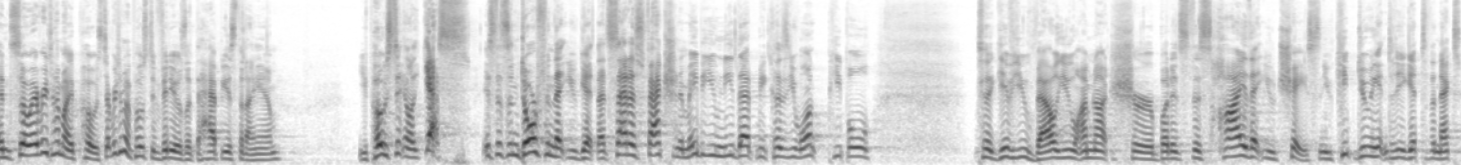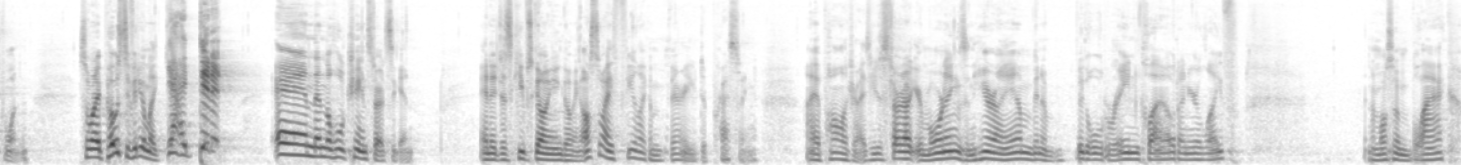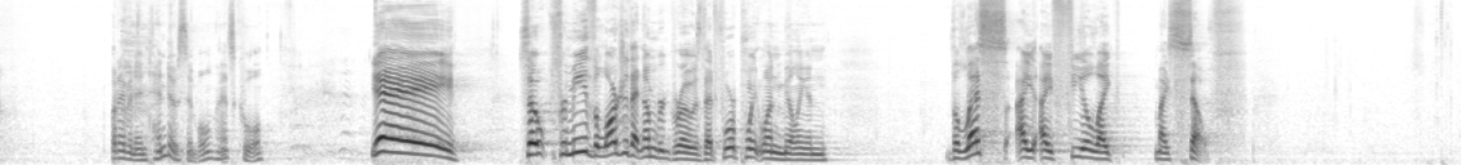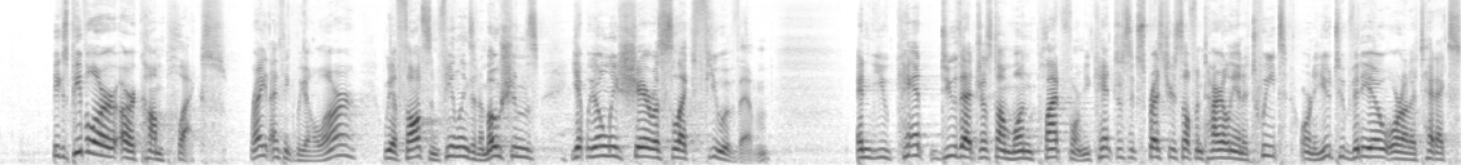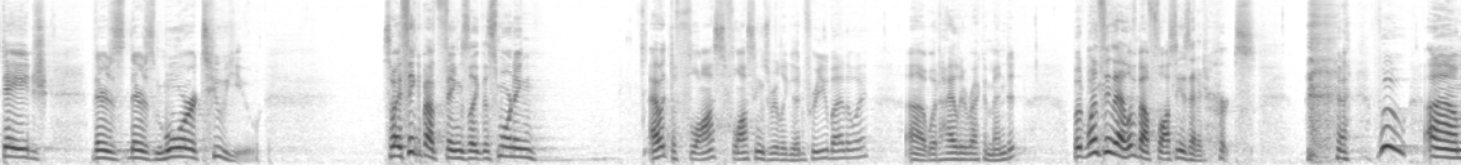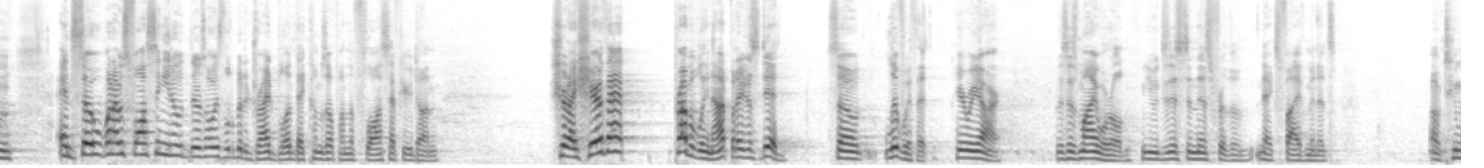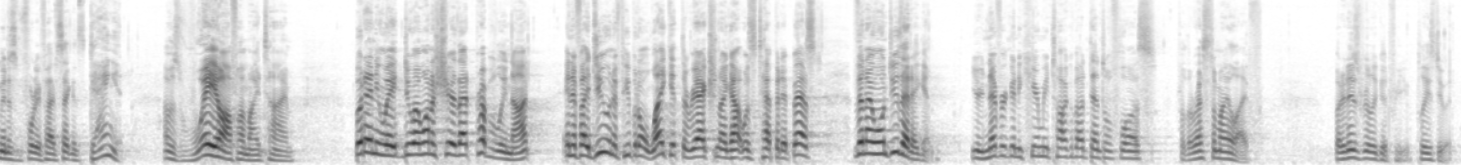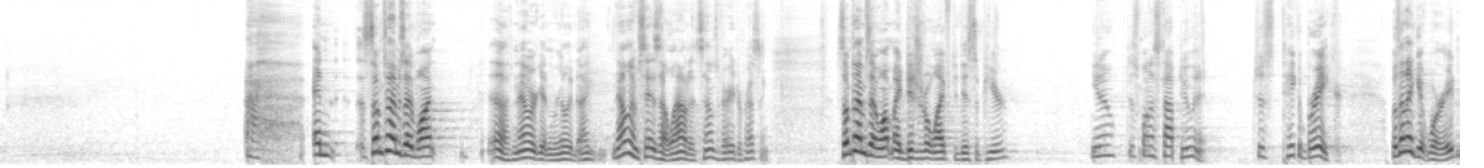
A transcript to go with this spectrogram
And so every time I post, every time I post a video is like the happiest that I am. You post it, and you're like, yes, it's this endorphin that you get, that satisfaction. And maybe you need that because you want people to give you value. I'm not sure, but it's this high that you chase, and you keep doing it until you get to the next one. So when I post a video, I'm like, yeah, I did it. And then the whole chain starts again. And it just keeps going and going. Also, I feel like I'm very depressing. I apologize. You just start out your mornings, and here I am in a big old rain cloud on your life. And I'm also in black. But I have a Nintendo symbol. That's cool. Yay! So for me, the larger that number grows, that 4.1 million, the less I, I feel like myself. Because people are, are complex, right? I think we all are. We have thoughts and feelings and emotions, yet we only share a select few of them. And you can't do that just on one platform. You can't just express yourself entirely in a tweet or in a YouTube video or on a TEDx stage. There's, there's more to you. So I think about things like this morning, I like to floss. Flossing is really good for you, by the way. Uh, would highly recommend it. But one thing that I love about flossing is that it hurts. Woo! Um, and so when I was flossing, you know, there's always a little bit of dried blood that comes up on the floss after you're done. Should I share that? Probably not, but I just did. So live with it. Here we are. This is my world. You exist in this for the next five minutes. Oh, two minutes and 45 seconds. Dang it. I was way off on my time. But anyway, do I want to share that? Probably not. And if I do, and if people don't like it, the reaction I got was tepid at best, then I won't do that again. You're never going to hear me talk about dental floss for the rest of my life. But it is really good for you. Please do it. And sometimes I want, uh, now we're getting really, I, now that I'm saying this out loud, it sounds very depressing. Sometimes I want my digital life to disappear. You know, just want to stop doing it. Just take a break. But then I get worried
